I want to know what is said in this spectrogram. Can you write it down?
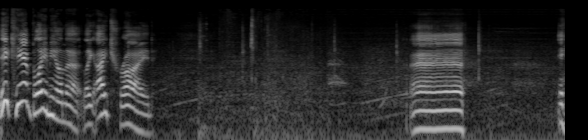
you can't blame me on that. Like, I tried. Uh, eh,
